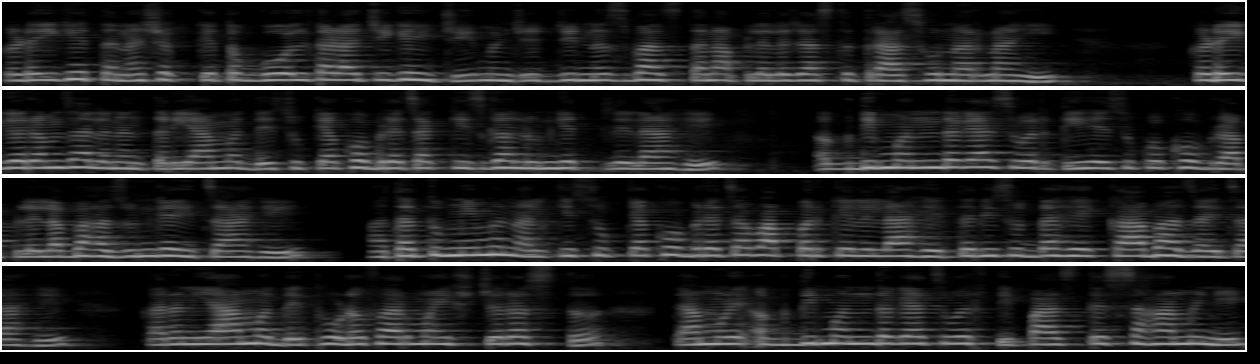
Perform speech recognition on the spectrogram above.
कढई घेताना शक्यतो गोल तळाची घ्यायची म्हणजे जिन्नस भाजताना आपल्याला जास्त त्रास होणार नाही. कढई गरम झाल्यानंतर यामध्ये सुक्या खोबऱ्याचा किस घालून घेतलेला आहे. अगदी मंद गॅसवरती हे सुकं खोबरं आपल्याला भाजून घ्यायचं आहे. आता तुम्ही म्हणाल की सुक्या खोबऱ्याचा वापर केलेला आहे तरीसुद्धा हे का भाजायचं आहे? कारण यामध्ये थोडंफार मॉइश्चर असतं. त्यामुळे अगदी मंद गॅसवरती पाच ते सहा मिनिट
